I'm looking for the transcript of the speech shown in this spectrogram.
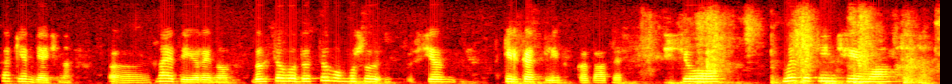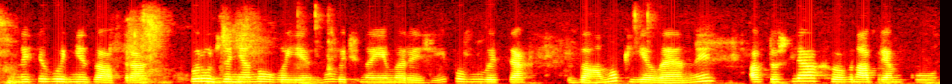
Так, я вдячна. Е, Знаєте, Ірино, до всього до цього можу ще кілька слів сказати, що ми закінчуємо не сьогодні, завтра спорудження нової вуличної мережі по вулицях Замок, Єлени, автошлях в напрямку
